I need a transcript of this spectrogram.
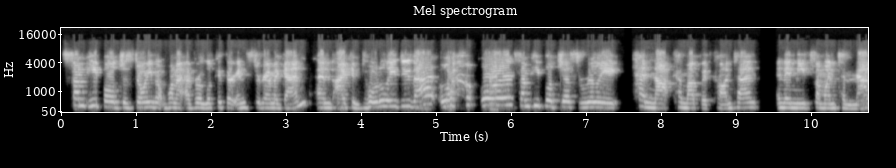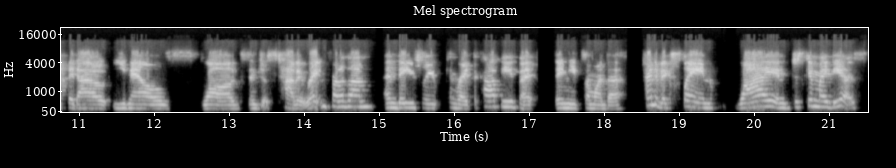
some people just don't even want to ever look at their Instagram again, and I can totally do that. Or, or some people just really cannot come up with content and they need someone to map it out, emails, blogs, and just have it right in front of them. And they usually can write the copy, but they need someone to kind of explain why and just give them ideas.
